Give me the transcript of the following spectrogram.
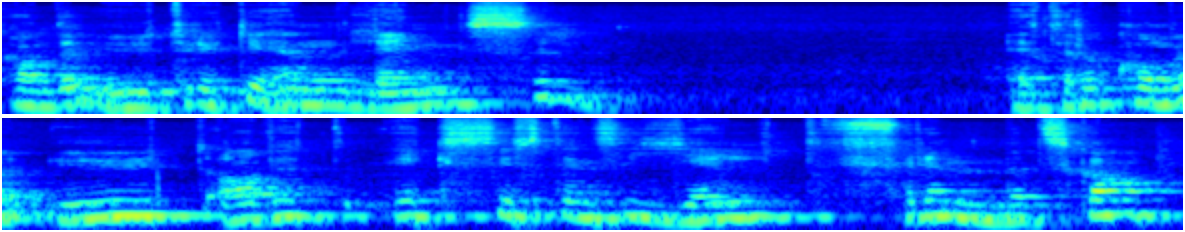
Kan det uttrykke en lengsel etter å komme ut av et eksistensielt fremmedskap?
